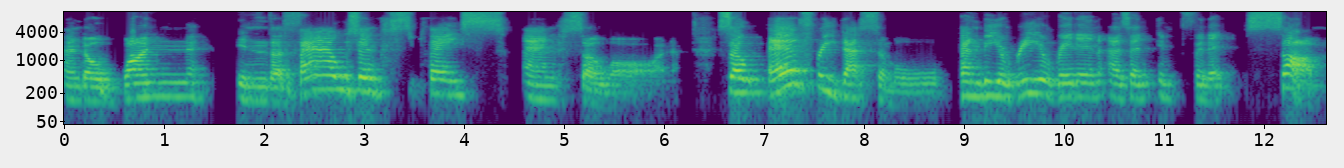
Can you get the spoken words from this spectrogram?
and a one in the thousandth place and so on. So every decimal can be rewritten as an infinite sum.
